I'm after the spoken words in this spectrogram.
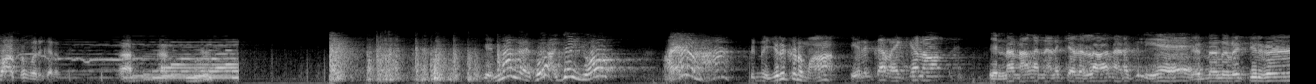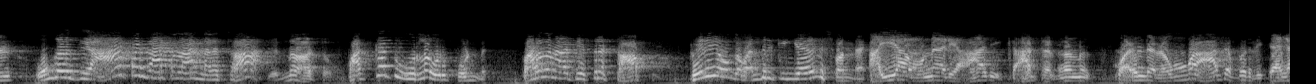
பாசம் வருகிறது. என்னங்க இது? ஐயோ பின்ன இருக்கணுமா? இருக்க வைக்கணும். என்ன நாங்க நினைச்சதெல்லாம் நடக்கலையே. என்ன நினைத்தீர்கள்? உங்களுக்கு ஆட்டம் காட்டலாம்னு நினைச்சோம் என்ன ஆட்டம்? பக்கத்து ஊர்ல ஒரு பொண்ணு பரதநாட்டியத்துல டாப் பெரியவங்க வந்திருக்கீங்கன்னு சொன்னேன். ஐயா முன்னாடி ஆடி காட்டணும்னு குழந்தை ரொம்ப ஆசைப்படுறீங்க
